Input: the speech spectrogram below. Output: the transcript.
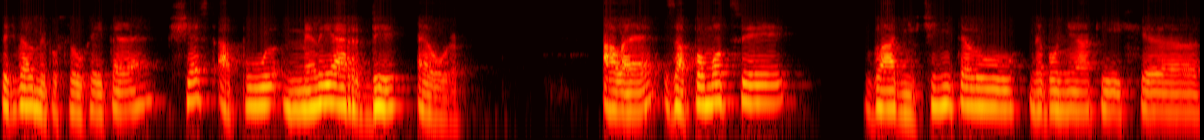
teď velmi poslouchejte, 6,5 miliardy eur. Ale za pomoci vládních činitelů nebo nějakých, eh,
